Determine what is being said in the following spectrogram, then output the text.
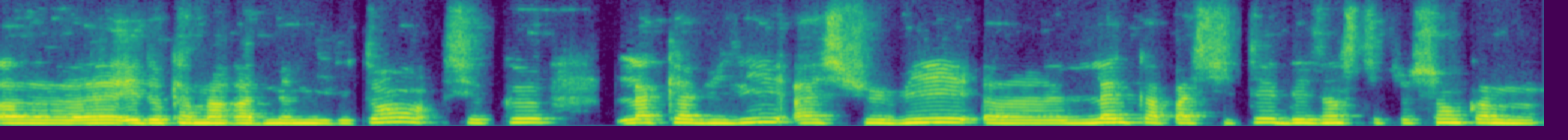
euh, et de camarades même militants, c'est que la Kabylie a subi euh, l'incapacité des institutions comme,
